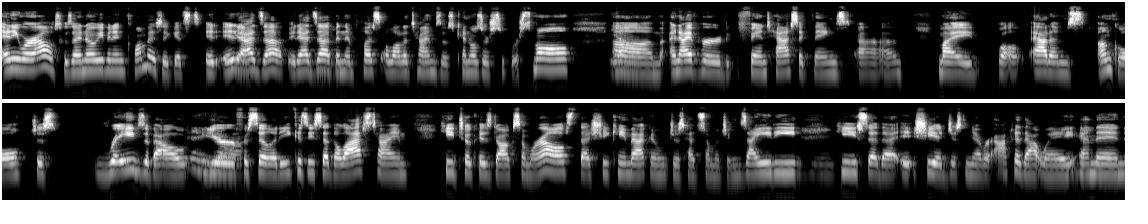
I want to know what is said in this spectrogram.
Anywhere else. Because I know even in Columbus, it gets it, it Yeah. adds up. It adds up, Mhm. and then plus a lot of times those kennels are super small. yeah. Um, and I've heard fantastic things. Uh, my well, Adam's uncle just raves about your facility because he said the last time he took his dog somewhere else that she came back and just had so much anxiety Mhm. he said that it, she had just never acted that way Mhm. and then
